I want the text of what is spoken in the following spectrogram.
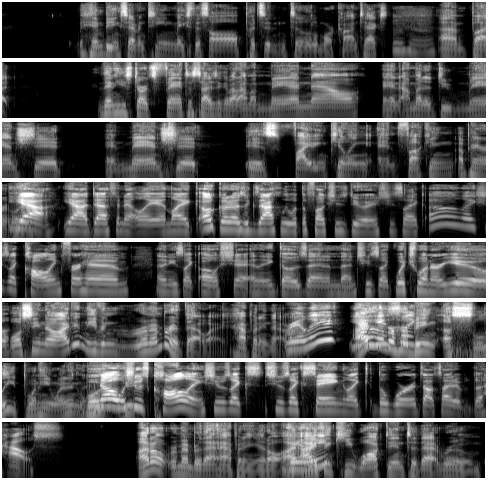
him being 17 makes this all puts it into a little more context. Mm-hmm. Um, but then he starts fantasizing about I'm a man now and I'm gonna do man shit and man shit is fighting, killing, and fucking apparently. Yeah, yeah, definitely. And like Oko knows exactly what the fuck she's doing. She's like, oh, like she's like calling for him, and then he's like, oh shit, and then he goes in, and then she's like, which one are you? Well, see, no, I didn't even remember it that way, happening that way. really? Yeah, I remember her like- being asleep when he went in there. Well, no, you- she was calling. She was like, she was like saying like the words outside of the house. I don't remember that happening at all. I, I think he walked into that room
